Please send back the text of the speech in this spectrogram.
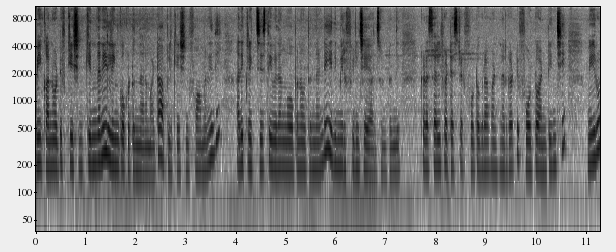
మీకు ఆ నోటిఫికేషన్ కిందనే లింక్ ఒకటి ఉందన్నమాట. అప్లికేషన్ ఫామ్ అనేది అది క్లిక్ చేస్తే ఈ విధంగా ఓపెన్ అవుతుందండి. ఇది మీరు ఫిల్ చేయాల్సి ఉంటుంది. ఇక్కడ సెల్ఫ్ అటెస్టెడ్ ఫోటోగ్రాఫ్ అంటున్నారు కాబట్టి ఫోటో అంటించి మీరు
